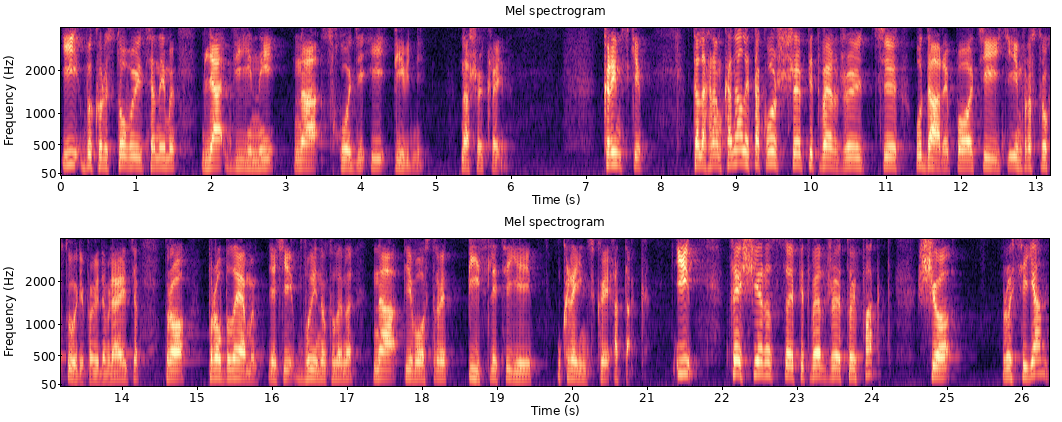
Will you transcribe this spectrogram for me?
і використовуються ними для війни на сході і півдні нашої країни. Кримські телеграм-канали також підтверджують удари по цій інфраструктурі. Повідомляється про проблеми, які виникли на- півострові після цієї української атаки. І це ще раз підтверджує той факт, що росіян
